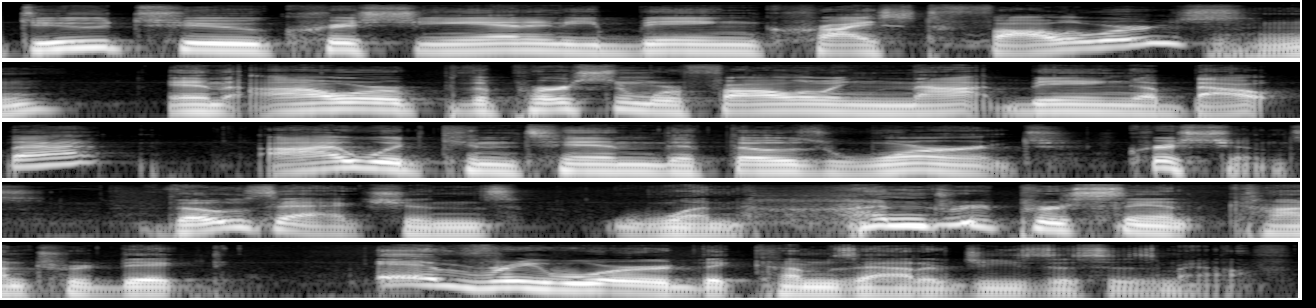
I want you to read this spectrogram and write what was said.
due to Christianity being Christ followers mm-hmm. and our the person we're following not being about that, I would contend that those weren't Christians. Those actions 100% contradict every word that comes out of Jesus' mouth.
